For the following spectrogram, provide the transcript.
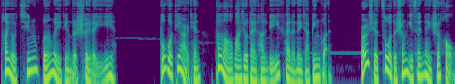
他又惊魂未定的睡了一夜。不过第二天，他老爸就带他离开了那家宾馆，而且做的生意在那之后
